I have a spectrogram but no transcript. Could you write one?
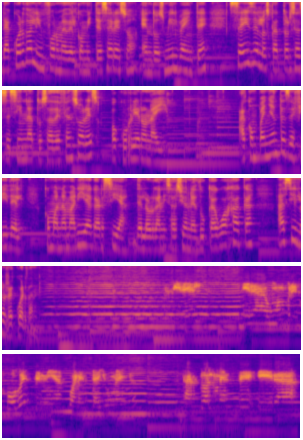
De acuerdo al informe del Comité Cerezo, en 2020, 6 de los 14 asesinatos a defensores ocurrieron ahí. Acompañantes de Fidel, como Ana María García, de la organización Educa Oaxaca, así lo recuerdan. Fidel era un hombre joven, tenía 41 años. Actualmente era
